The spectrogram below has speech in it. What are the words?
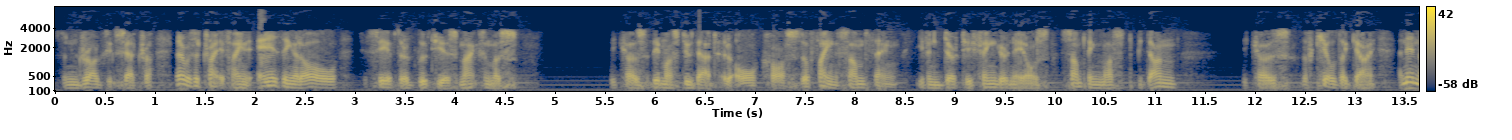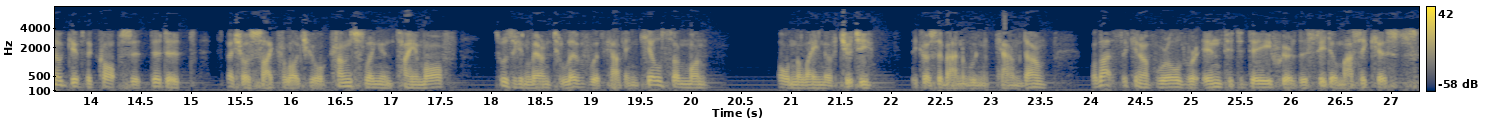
was on drugs, etc. Other words, they're trying to find anything at all to save their gluteus maximus, because they must do that at all costs. They'll find something, even dirty fingernails. Something must be done because they've killed a guy. And then they'll give the cops that did it special psychological counseling and time off so they can learn to live with having killed someone on the line of duty because the man wouldn't calm down. Well, that's the kind of world we're into today where the sadomasochists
